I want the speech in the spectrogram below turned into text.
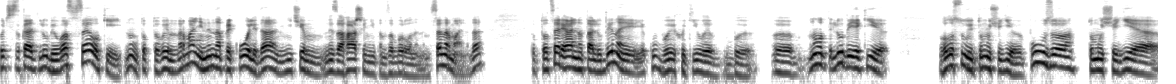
Хочеться сказати, люди, у вас все окей. Ну, тобто, ви нормальні, не на приколі, да, нічим не загашені, там, забороненим. Все нормально, да? Тобто, це реально та людина, яку ви хотіли б. Е, ну, от люди, які голосують, тому що є пузо, тому що є е,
